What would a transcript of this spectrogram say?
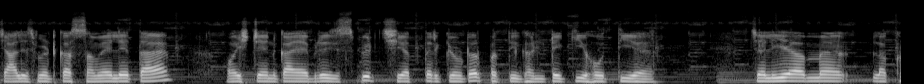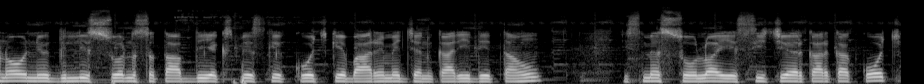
40 मिनट का समय लेता है। और इस ट्रेन का एवरेज स्पीड छिहत्तर किलोमीटर प्रति घंटे की होती है। चलिए अब मैं लखनऊ न्यू दिल्ली स्वर्ण शताब्दी एक्सप्रेस के कोच के बारे में जानकारी देता हूँ। इसमें 16 एसी चेयर कार का कोच,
